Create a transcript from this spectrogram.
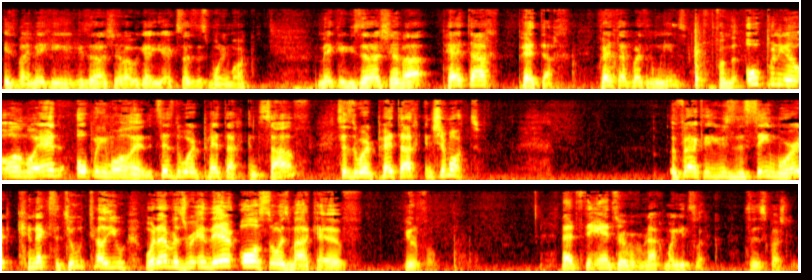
is by making a Gezerah Shava. We got your exercise this morning, Mark. Make a Gezerah Shava, petach petach. Petach petach means from the opening of Ohel Moed, opening of Ohel Moed. It says the word petach in Tzav. It says the word petach in Shemot the fact that it uses the same word connects the two, tell you whatever's written there also is Makev. Beautiful. That's the answer of Rav Nachman Yitzchak to this question.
